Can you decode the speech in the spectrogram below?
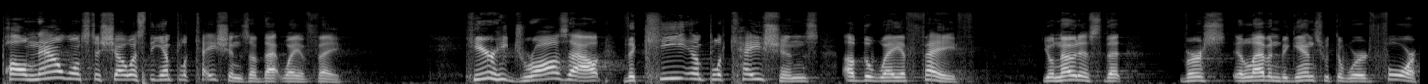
Paul now wants to show us the implications of that way of faith. Here he draws out the key implications of the way of faith. You'll notice that verse 11 begins with the word for.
